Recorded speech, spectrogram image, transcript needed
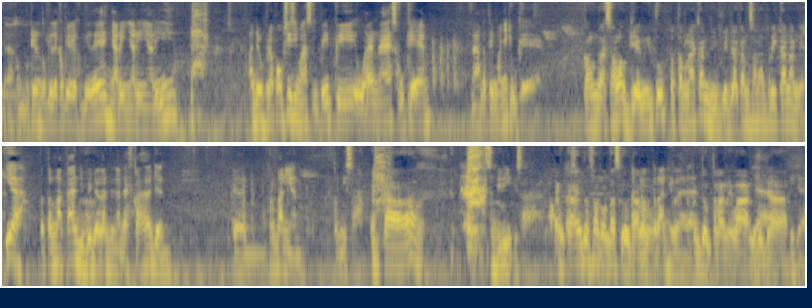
Nah, kemudian kepilih kepilih kepilih nyari nyari nyari. ada beberapa opsi sih mas, IPB, UNS, UGM. Nah keterimanya di UGM. Kalau nggak salah game itu peternakan dibedakan sama perikanan ya? Iya, peternakan dibedakan dengan FKH dan dan pertanian terpisah FK, sendiri bisa FK fakultas. itu fakultas kehutanan. Kedokteran hewan. Kedokteran hewan, Ya, beda. beda.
